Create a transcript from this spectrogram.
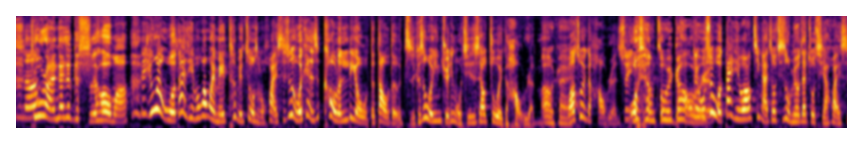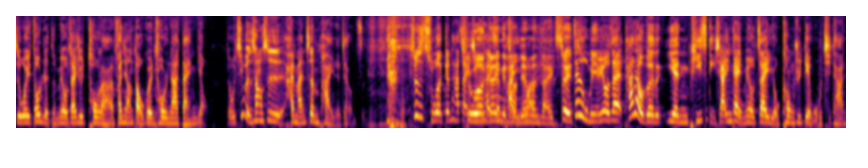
子呢？突然在这个时候吗？因为我带田伯光，我也没特别做什么坏事，就是我一开始是扣了六的道德值，可是我已经决定，我其实是要做一个好人嘛。OK，我要做一个好人，所以我想做一个好人。对，我说我带铁门关进来之后，其实我没有在做其他坏事，我也都忍着没有再去偷拿翻箱倒柜偷人家的丹药。对，我基本上是还蛮正派的这样子，就是除了跟他在一起，除了跟一个强奸犯在一起，对，但是我们也没有在他在我的眼皮子底下，应该也没有再有空去玷污其他人。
